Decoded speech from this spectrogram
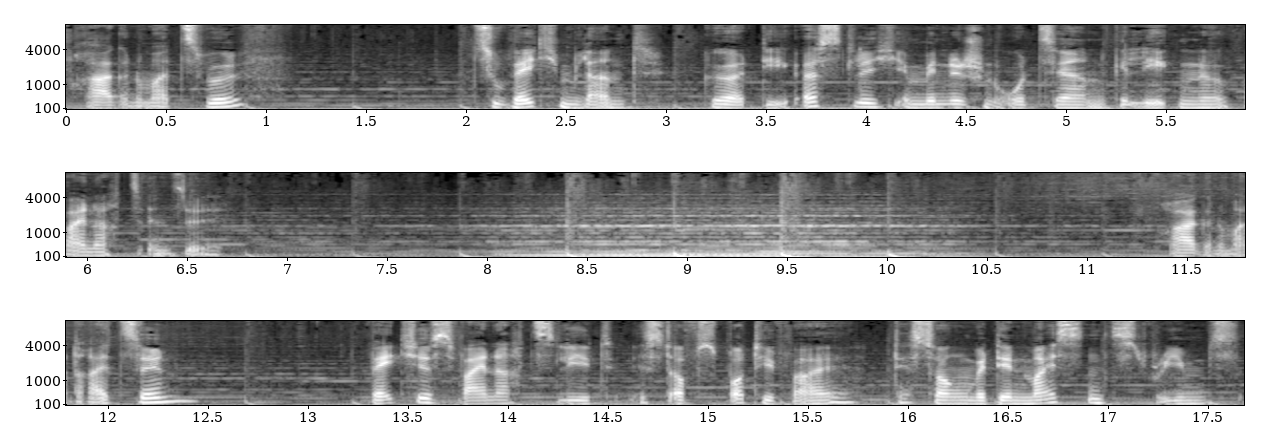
Frage Nummer 12. Zu welchem Land gehört die östlich im Indischen Ozean gelegene Weihnachtsinsel? Frage Nummer 13. Welches Weihnachtslied ist auf Spotify der Song mit den meisten Streams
